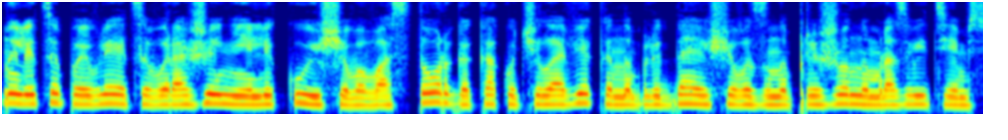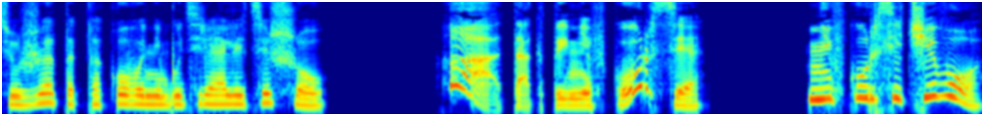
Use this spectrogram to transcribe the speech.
на лице появляется выражение ликующего восторга, как у человека, наблюдающего за напряженным развитием сюжета какого-нибудь реалити-шоу. «А, так ты не в курсе?» «Не в курсе чего?»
